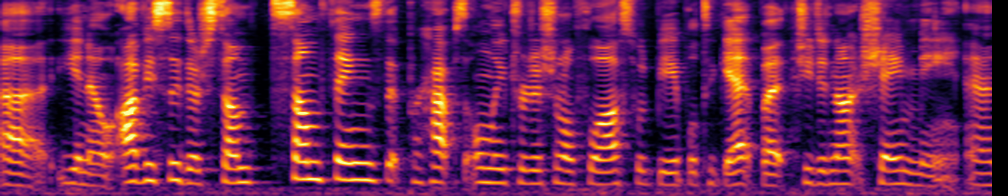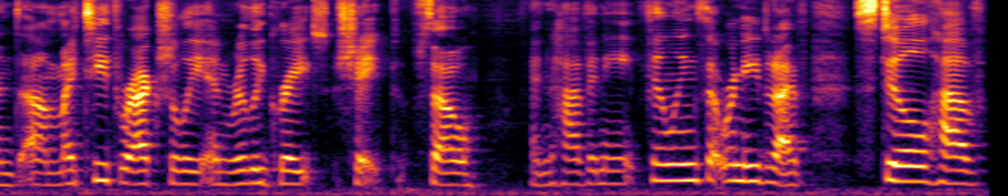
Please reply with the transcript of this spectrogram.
Uh, you know, obviously there's some some things that perhaps only traditional floss would be able to get, but she did not shame me, and um, my teeth were actually in really great shape. So I didn't have any fillings that were needed. I've still have.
